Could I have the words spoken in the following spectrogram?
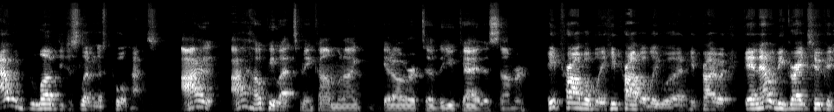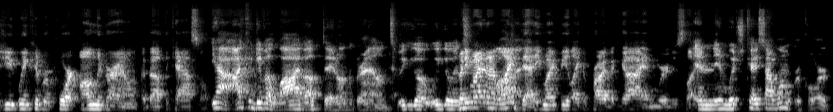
I would love to just live in this pool house. I I hope he lets me come when I get over to the UK this summer. He probably he probably would. He probably would, and that would be great too because you we could report on the ground about the castle. Yeah, I could give a live update on the grounds. We could go. We go. But he might not like that. He might be like a private guy, and we're just like, And in which case, I won't record,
